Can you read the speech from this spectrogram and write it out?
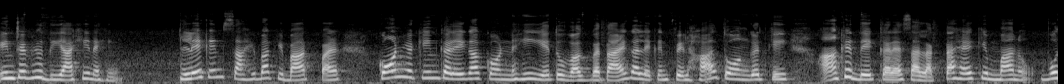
इंटरव्यू दिया ही नहीं। लेकिन साहिबा की बात पर कौन यकीन करेगा, कौन नहीं, ये तो वक्त बताएगा। लेकिन फ़िलहाल तो अंगद की आँखें देखकर ऐसा लगता है कि मानो वो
